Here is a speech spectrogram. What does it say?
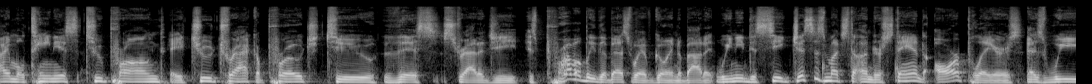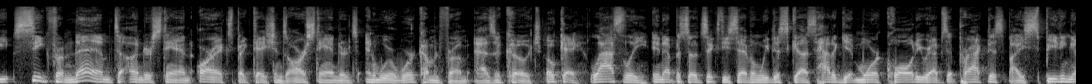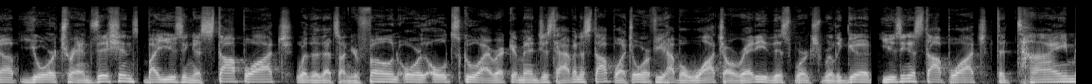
simultaneous, two pronged, a true track approach to this strategy is probably the best way of going about it. We need to seek just as much to understand our players as we seek from them to understand our expectations, our standards, and where we're coming from as a coach. Okay, lastly, in episode 67, we discussed how to get more quality reps at practice by speeding up your transitions by using a stopwatch, whether that's on your phone or old school. I recommend just having a stopwatch, or if you have a watch already, this works really good. Using a stopwatch to time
